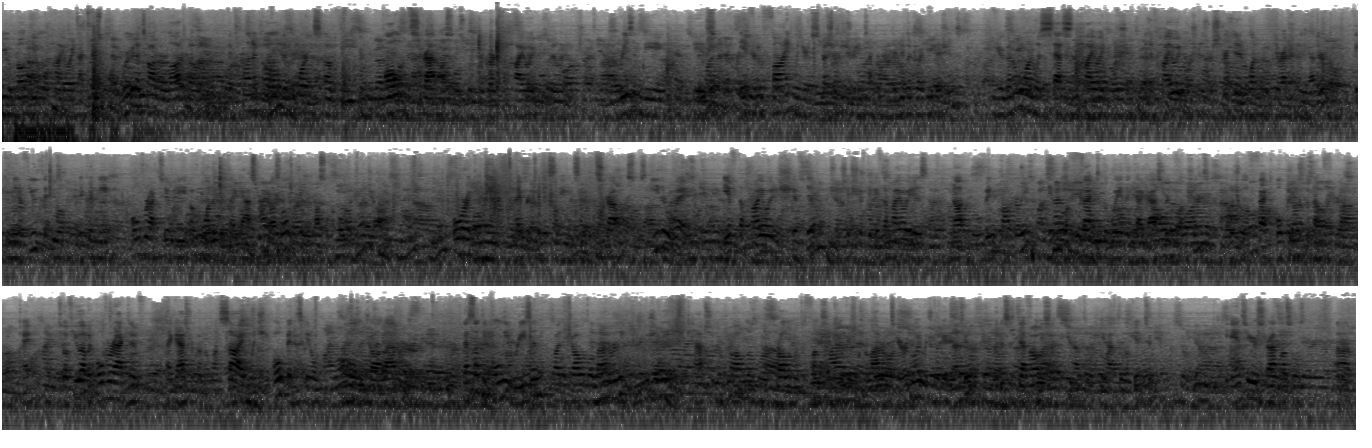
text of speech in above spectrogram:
you about the omohyoid at this point. We're going to talk a lot about the clinical importance of the all of the strap muscles with regards to hyoid mobility. Uh, reason being is if you find when you're especially treating temporomandibular conditions, you're going to want to assess the hyoid motion. And if hyoid motion is restricted in one direction or the other, it can mean a few things. It could mean overactivity of one of the digastric muscles, which is the muscle opening the jaw, um, or it can mean hypertonicity in some of the strap muscles. Either way, if the hyoid is shifted, shifted, if the hyoid is not moving properly, it will affect the way the digastric functions, which will affect opening of the mouth. Okay? So if you have an overactive digastric on the one side, when she opens, it'll pull the jaw laterally. That's not the only reason why the jaw will go laterally. Usually it's a capsular problem or a problem with the functioning of the lateral pterygoid, which we'll get into. But this is definitely something you have to you have to look into. The anterior strap muscles um,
